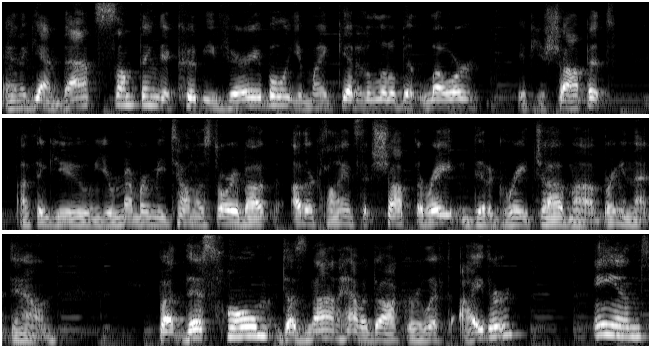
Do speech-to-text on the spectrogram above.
And again, that's something that could be variable. You might get it a little bit lower if you shop it. I think you you remember me telling the story about other clients that shopped the rate and did a great job uh, bringing that down. But this home does not have a dock or lift either. And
